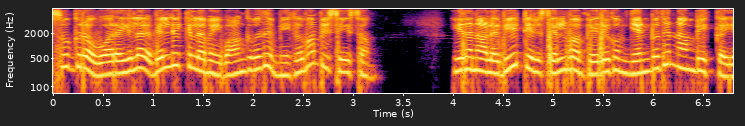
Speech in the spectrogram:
சுக்ர ஓரையில வெள்ளிக்கிழமை வாங்குவது மிகவும் விசேஷம். இதனால வீட்டில் செல்வம் பெருகும் என்பது நம்பிக்கை.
